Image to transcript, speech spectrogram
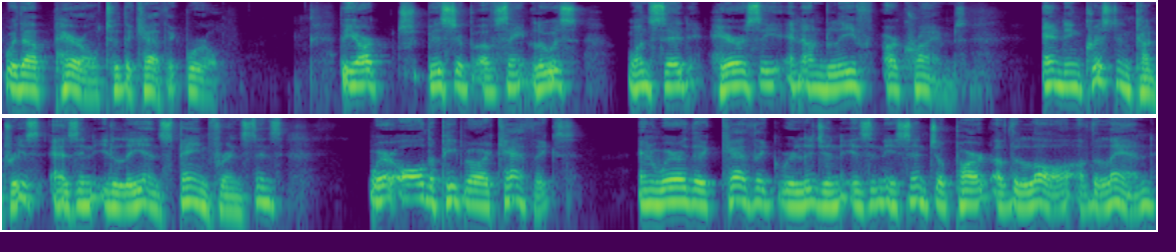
without peril to the Catholic world. The Archbishop of St. Louis once said, Heresy and unbelief are crimes. And in Christian countries, as in Italy and Spain, for instance, where all the people are Catholics, and where the Catholic religion is an essential part of the law of the land,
